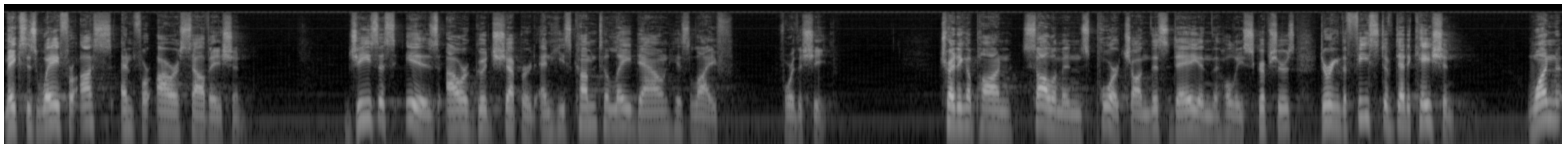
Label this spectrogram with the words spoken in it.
makes his way for us and for our salvation. Jesus is our good shepherd, and he's come to lay down his life for the sheep treading upon Solomon's porch on this day in the Holy Scriptures during the Feast of Dedication. One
